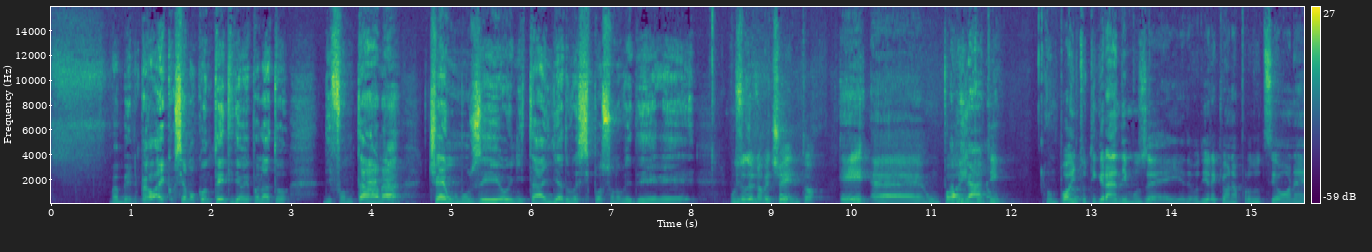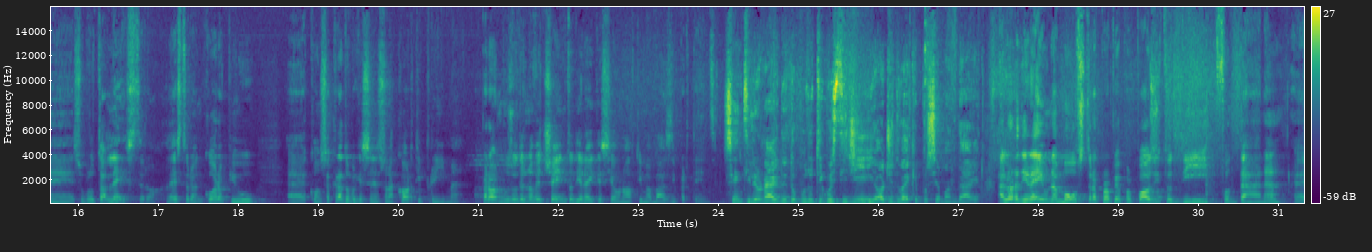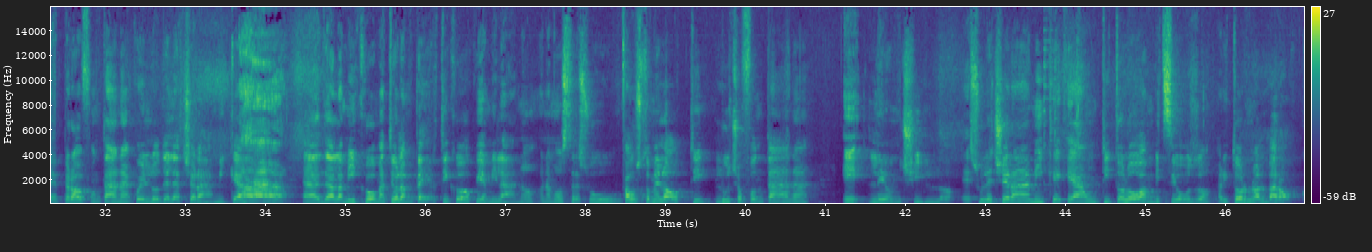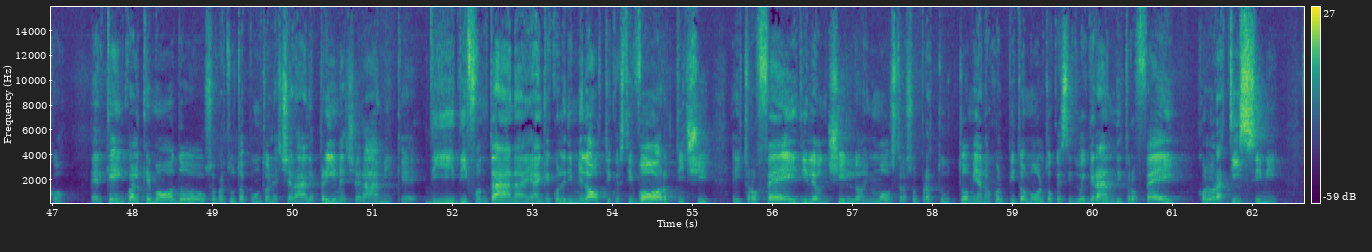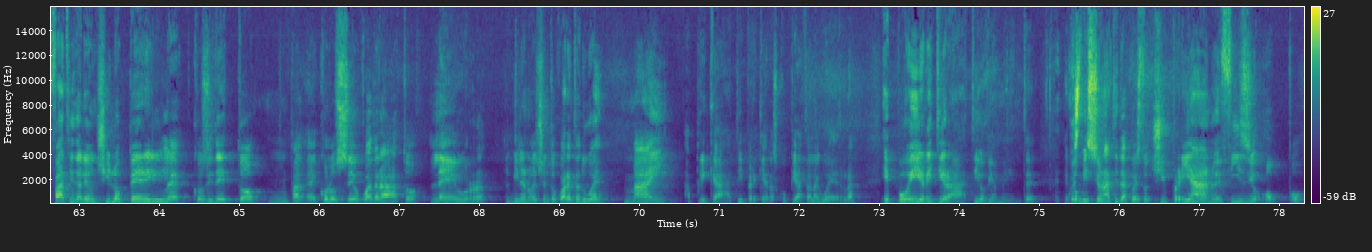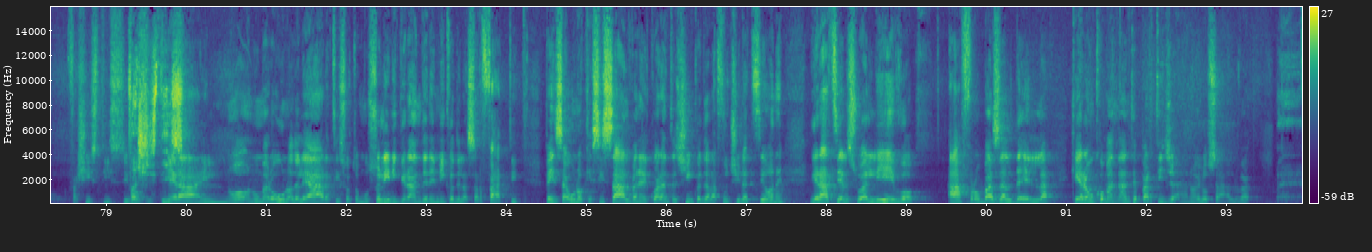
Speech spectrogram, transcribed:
Va bene, però ecco, siamo contenti di aver parlato di Fontana. C'è un museo in Italia dove si possono vedere... Museo del Novecento e eh, un po' in tutti un po' in tutti i grandi musei e devo dire che è una produzione soprattutto all'estero, all'estero è ancora più eh, consacrato perché se ne sono accorti prima. Però il Museo del Novecento direi che sia un'ottima base di partenza. Senti Leonardo, dopo tutti questi giri, oggi dov'è che possiamo andare? Allora direi una mostra proprio a proposito di Fontana, eh, però Fontana quello della ceramica, ah. eh, dall'amico Matteo Lampertico qui a Milano, una mostra su Fausto Melotti, Lucio Fontana e Leoncillo. È sulle ceramiche che ha un titolo ambizioso, Ritorno al barocco, perché in qualche modo, soprattutto appunto le, ceramiche, le prime ceramiche di, di, Fontana e anche quelle di Melotti, questi vortici, i trofei di Leoncillo in mostra soprattutto, mi hanno colpito molto questi due grandi trofei coloratissimi fatti da Leoncillo per il cosiddetto mm, eh, Colosseo quadrato, l'Eur, del 1942, mai applicati perché era scoppiata la guerra e poi ritirati ovviamente e commissionati da questo Cipriano Efisio Oppo fascistissimo, fascistissimo. che era il nuovo, numero uno delle arti sotto Mussolini, grande nemico della Sarfatti. Pensa a uno che si salva nel 1945 dalla fucilazione grazie al suo allievo Afro Basaldella, che era un comandante partigiano e lo salva.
